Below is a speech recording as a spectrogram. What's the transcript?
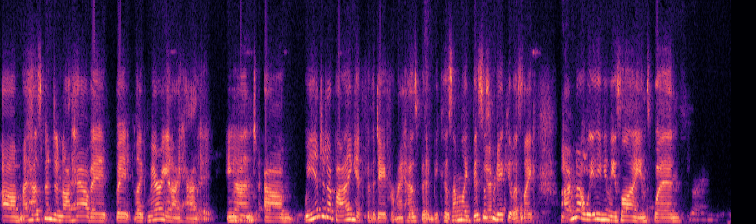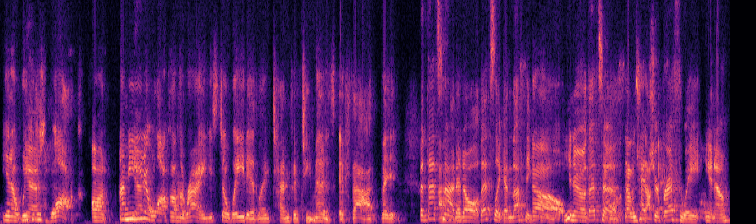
Um, my husband did not have it, but like Mary and I had it. And Mm-hmm. um, we ended up buying it for the day for my husband because I'm like, this is Yeah. ridiculous. Like, Yeah. I'm not waiting in these lines when, you know, we Yeah. could just walk on. I mean, Yeah. you didn't walk on the ride. You still waited like 10, 15 minutes, if that. But But that's Um, not at all. That's like a nothing. No. wait. You know, that's No, a that was catch your breath weight, you know.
